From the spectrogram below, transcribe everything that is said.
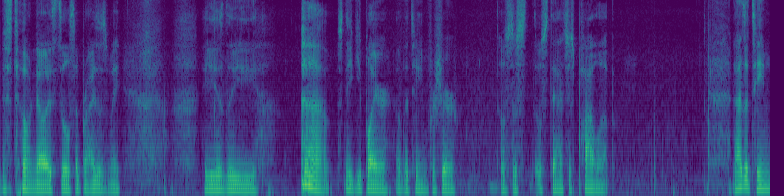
just don't know. It still surprises me. He is the sneaky player of the team for sure. Those just, those stats just pile up. as a team,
